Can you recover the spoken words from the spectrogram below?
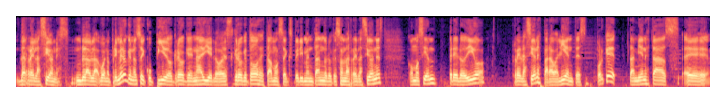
de relaciones, bla, bla. Bueno, primero que no soy cupido, creo que nadie lo es. Creo que todos estamos experimentando lo que son las relaciones. Como siempre lo digo, relaciones para valientes. Porque también estás eh,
